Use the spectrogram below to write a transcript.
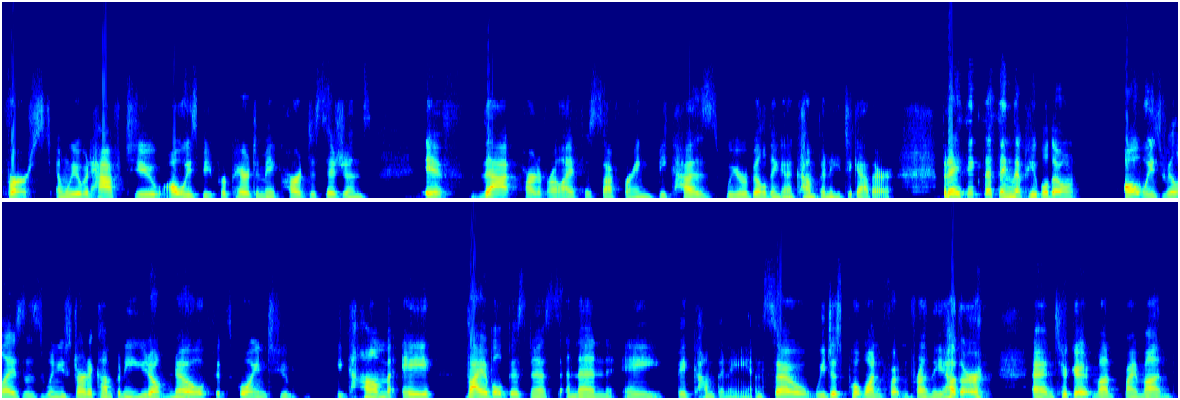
first, and we would have to always be prepared to make hard decisions if that part of our life was suffering because we were building a company together. But I think the thing that people don't always realize is when you start a company, you don't know if it's going to become a viable business and then a big company. And so we just put one foot in front of the other and took it month by month.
